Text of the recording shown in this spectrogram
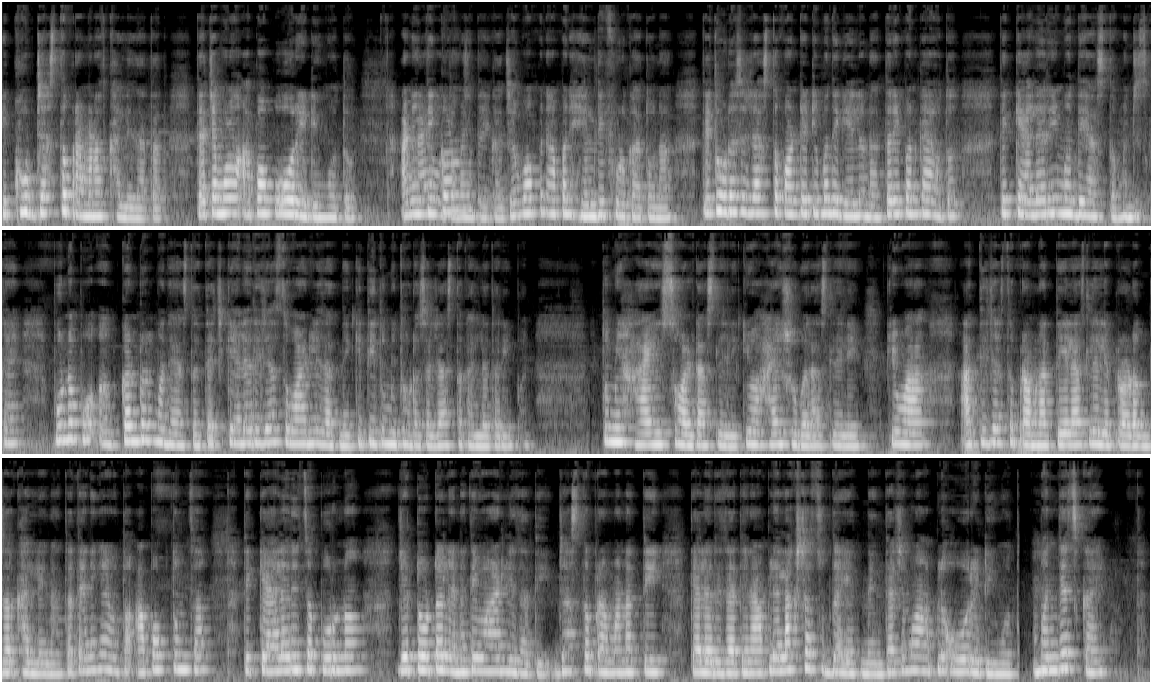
हे खूप जास्त प्रमाणात खाल्ले जातात. त्याच्यामुळं आपोआप ओव्हर इटिंग होतं. आणि ते कळून माहिती का? जेव्हा पण आपण हेल्दी फूड खातो ना ते थोडंसं जास्त क्वांटिटीमध्ये गेलं ना तरी पण काय होतं? ते कॅलरीमध्ये असतं. म्हणजेच काय? पूर्ण पो कंट्रोलमध्ये असतं. त्याची कॅलरी जास्त वाढली जात नाही किती तुम्ही थोडंसं जास्त खाल्लं तरी पण. तुम्ही हाय सॉल्ट असलेले किंवा हाय शुगर असलेले किंवा अति जास्त प्रमाणात तेल असलेले प्रॉडक्ट जर खाल्ले ना तर त्याने काय होतं आपोआप तुमचा ते कॅलरीचं पूर्ण जे टोटल आहे ना ते वाढली जाते. जास्त प्रमाणात ती कॅलरी जाते ना आपल्या लक्षात सुद्धा येत नाही त्याच्यामुळे आपलं ओव्हर इटिंग होतं. म्हणजेच काय?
